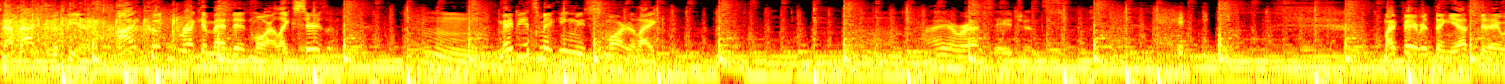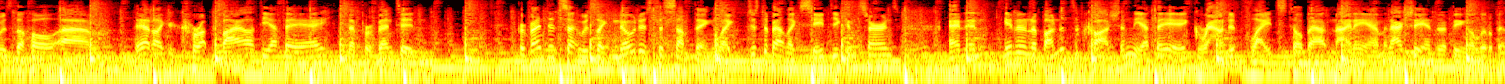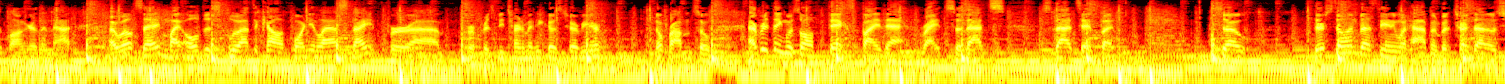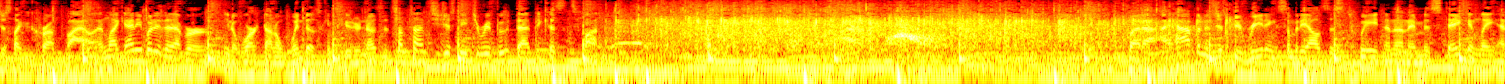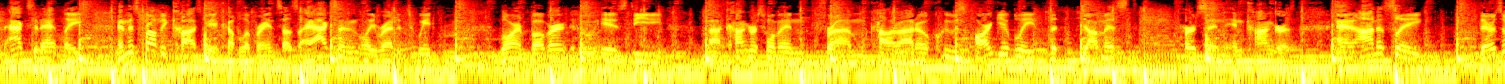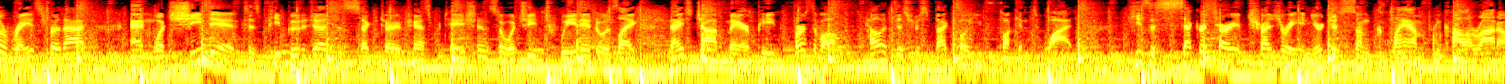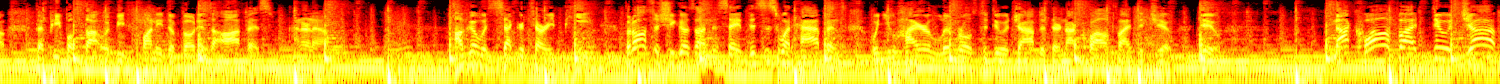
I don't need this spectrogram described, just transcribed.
Now back to the beer. I couldn't recommend it more. Like seriously. Hmm. Maybe it's making me smarter. Like hmm, IRS agents. My favorite thing yesterday was the whole. Um, they had like a corrupt file at the FAA that prevented prevented. Some, it was like notice to something like just about like safety concerns. And in, in, an abundance of caution, the FAA grounded flights till about 9 a.m. and actually ended up being a little bit longer than that. I will say, my oldest flew out to California last night for um, for a frisbee tournament he goes to every year. No problem. So everything was all fixed by then, right? So that's so that's it. But so they're still investigating what happened, but it turns out it was just like a corrupt file. And like anybody that ever you know worked on a Windows computer knows that sometimes you just need to reboot that because it's fun. But uh, I happen to just be reading somebody else's tweet, and then I mistakenly and accidentally, and this probably cost me a couple of brain cells. I accidentally read a tweet from Lauren Boebert, who is the uh, congresswoman from Colorado, who's arguably the dumbest person in Congress. And honestly, there's a race for that. And what she did, because Pete Buttigieg is Secretary of Transportation, so what she tweeted was like, "Nice job, Mayor Pete." First of all, hella disrespectful, you fucking twat. He's the Secretary of Treasury, and you're just some clam from Colorado that people thought would be funny to vote into office. I don't know. I'll go with Secretary Pete. But also, she goes on to say, this is what happens when you hire liberals to do a job that they're not qualified to do. Not qualified to do a job.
